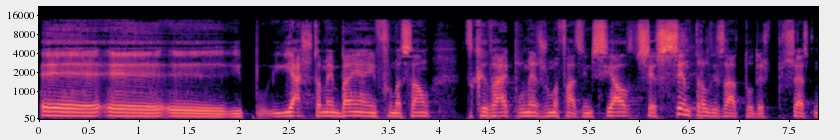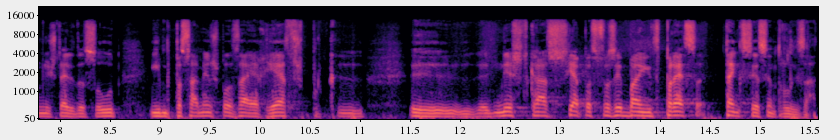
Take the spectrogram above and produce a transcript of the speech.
Eh, eh, eh, e, e acho também bem a informação de que vai, pelo menos numa fase inicial, ser centralizado todo este processo no Ministério da Saúde e passar menos pelas ARS, porque neste caso, se é para se fazer bem e depressa, tem que ser centralizado.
